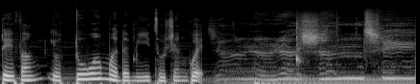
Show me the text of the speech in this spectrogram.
对方有多么的弥足珍贵。起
